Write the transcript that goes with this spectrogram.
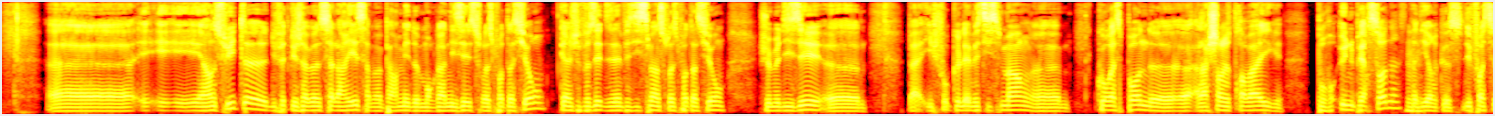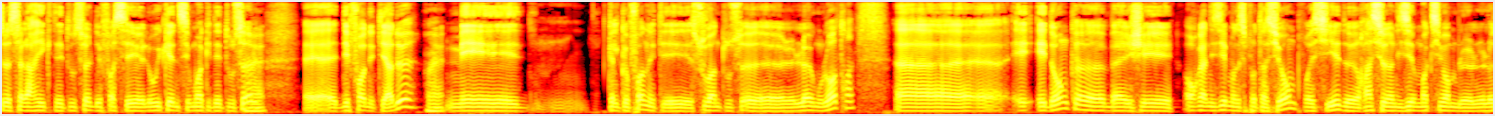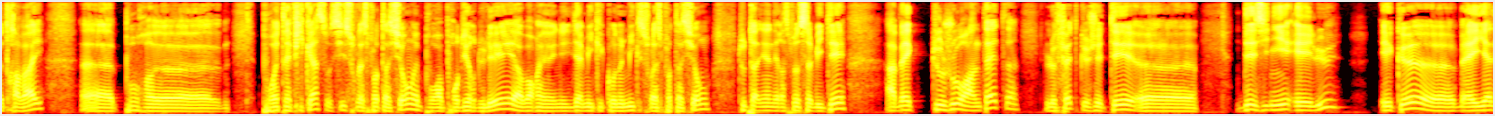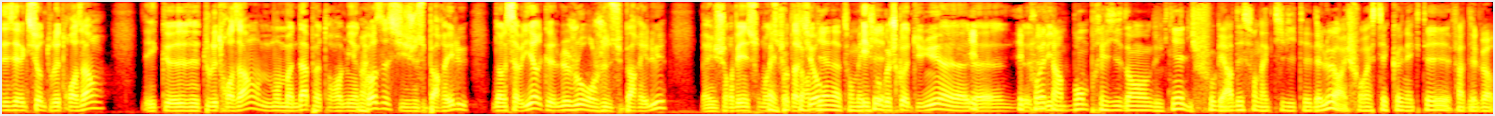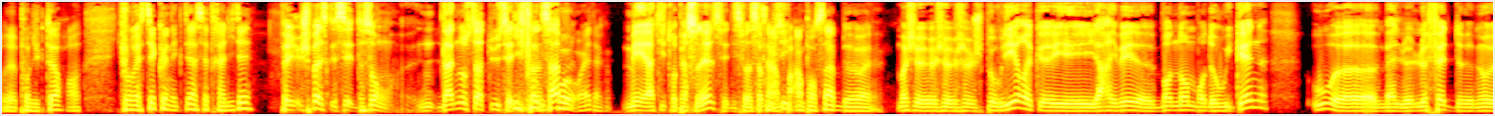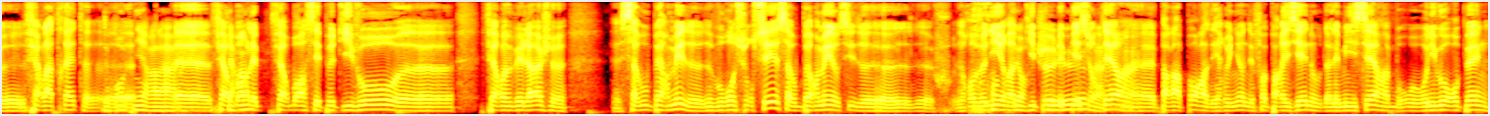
Euh, et, et, ensuite, euh, du fait que j'avais un salarié, ça m'a permis de m'organiser sur l'exploitation. Quand je faisais des investissements sur l'exploitation, je me disais, euh, bah, il faut que l'investissement euh, corresponde à la charge de travail pour une personne, mmh. c'est-à-dire que des fois c'est le salarié qui était tout seul, des fois c'est le week-end c'est moi qui étais tout seul, des fois on était à deux, mais quelquefois on était souvent tous l'un ou l'autre, euh, et, et, donc ben, j'ai organisé mon exploitation pour essayer de rationaliser au maximum le, le travail euh, pour euh, pour être efficace aussi sur l'exploitation et pour produire du lait, avoir une dynamique économique sur l'exploitation, tout en ayant des responsabilités, avec toujours en tête le fait que j'étais euh, désigné et élu et que ben, il y a des élections tous les trois ans et que tous les trois ans, mon mandat peut être remis en cause si je suis pas réélu. Donc ça veut dire que le jour où je ne suis pas réélu, ben, je reviens sur mon exploitation. il faut que je continue. Euh, et, pour être un bon président du CNIEL, il faut garder son activité d'éleveur. Il faut rester connecté, enfin d'éleveur de producteur. Il faut rester connecté à cette réalité. Je pense que c'est de toute façon dans nos statuts c'est indispensable, mais à titre personnel c'est indispensable aussi. C'est impensable de. Ouais. Moi je, je, je, peux vous dire qu'il arrivait euh, bon nombre de week-ends où euh, ben, le, fait de me faire la traite, de revenir à la... euh, faire, boire les, faire boire ses petits veaux, euh, faire un vélage, ça vous permet de, de, vous ressourcer, ça vous permet aussi de, de, revenir un petit peu les pieds sur terre euh, par rapport à des réunions des fois parisiennes ou dans les ministères au niveau européen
